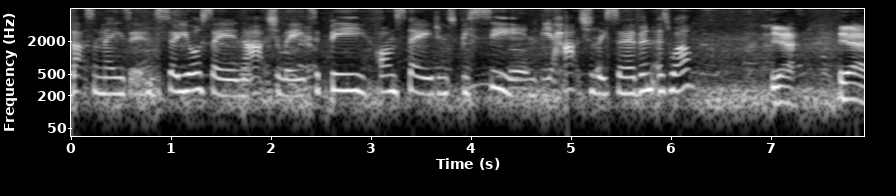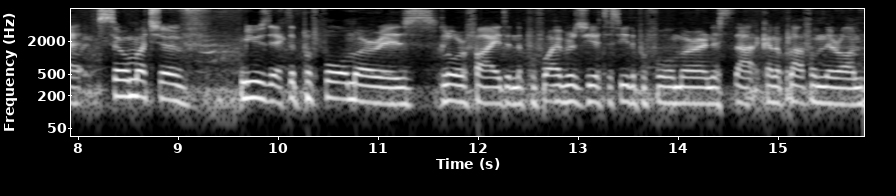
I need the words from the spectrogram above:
That's amazing. So you're saying that actually to be on stage and to be seen, you're actually serving as well. Yeah, yeah. So much of music, the performer is glorified, and the performer everyone's here to see the performer, and it's that kind of platform they're on.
